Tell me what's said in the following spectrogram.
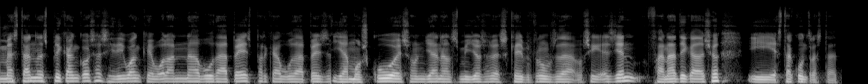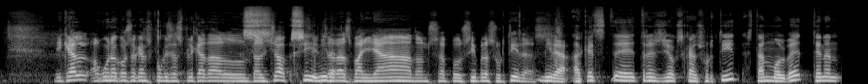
m'estan explicant coses i diuen que volen anar a Budapest perquè a Budapest i a Moscou és on hi ha els millors escape rooms. De... O sigui, és gent fanàtica d'això i està contrastat. Miquel, alguna cosa que ens puguis explicar del, del joc? Sí, mira, de desvetllar doncs, possibles sortides. Mira, aquests eh, tres jocs que han sortit estan molt bé, tenen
